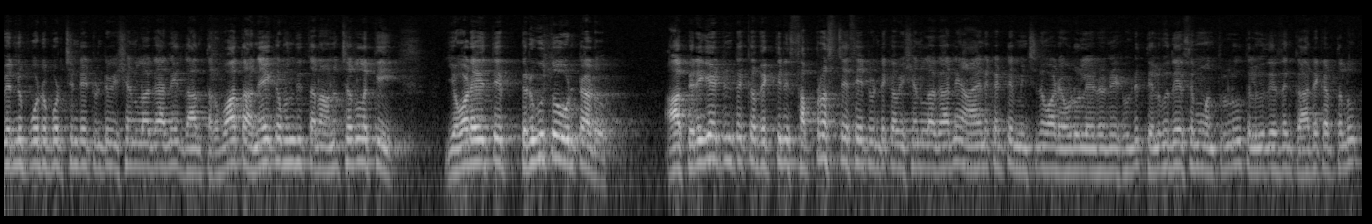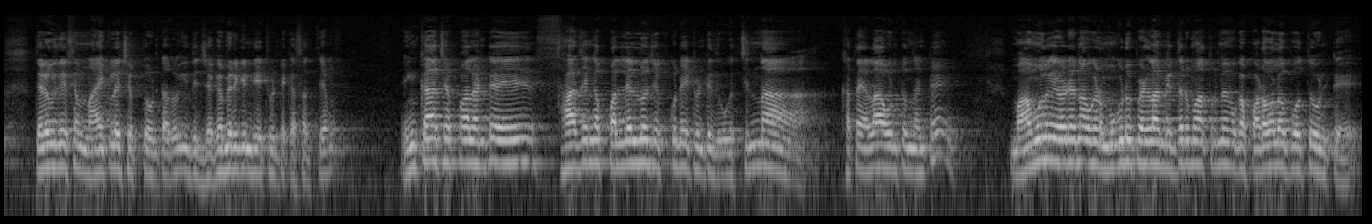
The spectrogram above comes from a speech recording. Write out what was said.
వెన్నుపోటు పొడిచిండేటువంటి విషయంలో కానీ దాని తర్వాత అనేక మంది తన అనుచరులకి ఎవడైతే పెరుగుతూ ఉంటాడో ఆ పెరిగేటువంటి వ్యక్తిని సప్రెస్ చేసేటువంటి విషయంలో కానీ ఆయన కంటే మించిన వాడు ఎవడూ లేడనేటువంటి తెలుగుదేశం మంత్రులు తెలుగుదేశం కార్యకర్తలు తెలుగుదేశం నాయకులే చెప్తూ ఉంటారు. ఇది జగమెరిగిండేటువంటి ఒక సత్యం. ఇంకా చెప్పాలంటే సహజంగా పల్లెల్లో చెప్పుకునేటువంటిది. ఒక చిన్న కథ ఎలా ఉంటుందంటే మామూలుగా ఎవడైనా ఒక ముగుడు పెళ్ళాం ఇద్దరు మాత్రమే ఒక పడవలో పోతూ ఉంటే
